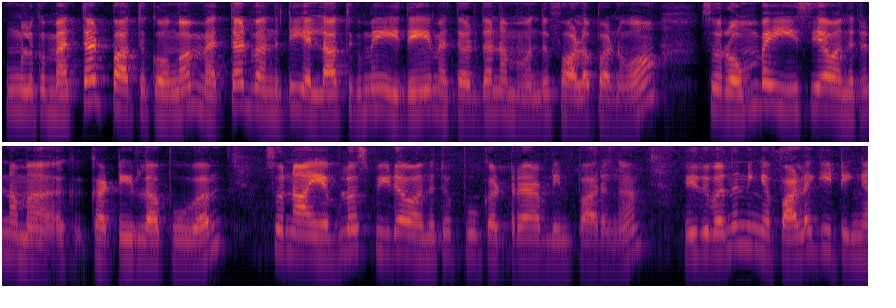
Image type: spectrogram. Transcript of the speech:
உங்களுக்கு மெத்தட் பார்த்துக்கோங்க மெத்தட் வந்துட்டு எல்லாத்துக்குமே இதே மெத்தட் தான் நம்ம வந்து ஃபாலோ பண்ணுவோம். ஸோ ரொம்ப ஈஸியாக வந்துட்டு நம்ம க- கட்டிடலாம் பூவை. ஸோ நான் எவ்வளோ ஸ்பீடாக வந்துட்டு பூ கட்டுறேன் அப்படின்னு பாருங்கள் இது வந்து நீங்கள் பழகிட்டீங்க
